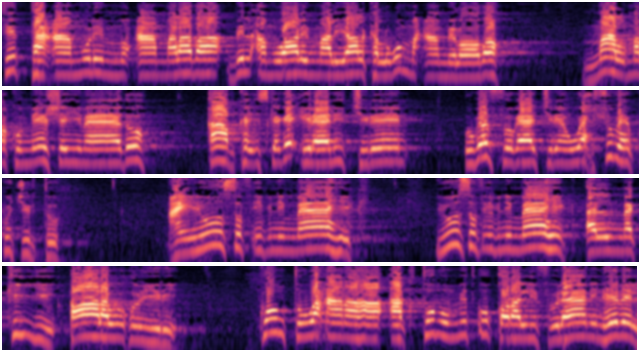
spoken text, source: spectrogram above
Fi tacaamuli mucaamalada bilamwaali maalyaalka lagu macaamiloodo. Maal markuu meesha yimaado qaabkay iskaga ilaali jireen uga fogaa jireen wax shubha ku jirto. Can yuusuf ibni maahik yuusuf ibni maahik almakiyi qaala wuxuu yidhi kuntu waxaan ahaa aktubu mid u qora lifulaanin hebel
